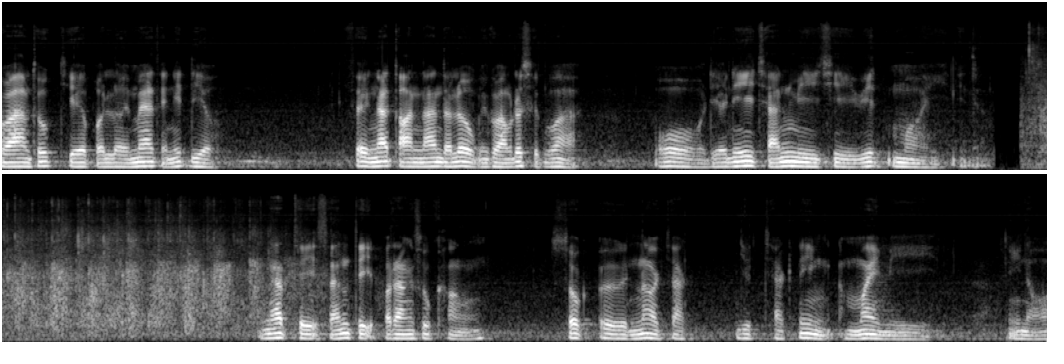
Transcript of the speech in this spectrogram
ความทุกข์เจือปนเลยแม้แต่นิดเดียว ซึ่งณตอนนั้นตัวโลกมีความรู้สึกว่า โอ้ เดี๋ยวนี้ฉันมีชีวิตใหม่นี่นะนัตติสันติปรังสุขขัง สุขอื่นนอกจากหยุดจากนิ่งไม่มี นี่เนาะ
